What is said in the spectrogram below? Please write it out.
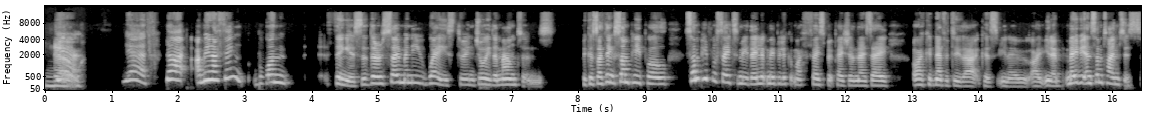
know. Yeah. yeah. No, I, I mean, I think one thing is that there are so many ways to enjoy the mountains because I think some people some people say to me they look maybe look at my Facebook page and they say oh I could never do that because you know I you know maybe and sometimes it's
